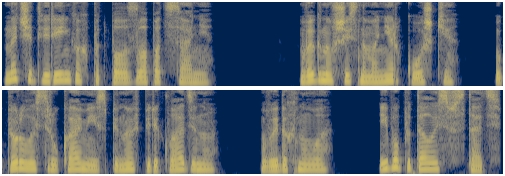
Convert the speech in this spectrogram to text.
на четвереньках подползла под сани. Выгнувшись на манер кошки, уперлась руками и спиной в перекладину, выдохнула и попыталась встать.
